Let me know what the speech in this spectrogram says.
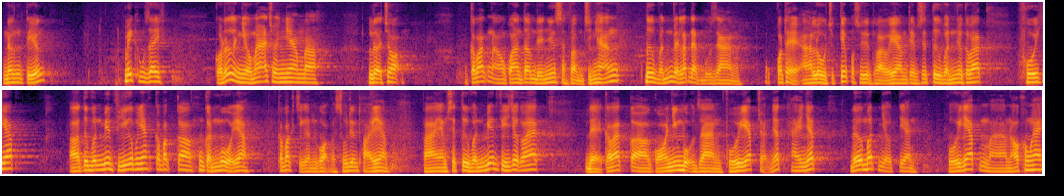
nâng tiếng, mic không dây. Có rất là nhiều mã cho anh em à, lựa chọn. Các bác nào quan tâm đến những sản phẩm chính hãng tư vấn về lắp đặt bộ dàn, có thể alo trực tiếp qua số điện thoại của em, thì em sẽ tư vấn cho các bác. Phối ghép à, tư vấn miễn phí các bác nhé. Các bác à, không cần mua của em. Các bác chỉ cần gọi vào số điện thoại em. Và em sẽ tư vấn miễn phí cho các bác. Để các bác à, có những bộ dàn phối ghép chuẩn nhất hay nhất. Đỡ mất nhiều tiền phối ghép mà nó không hay.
